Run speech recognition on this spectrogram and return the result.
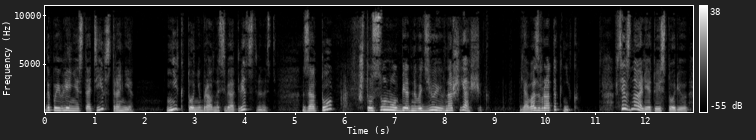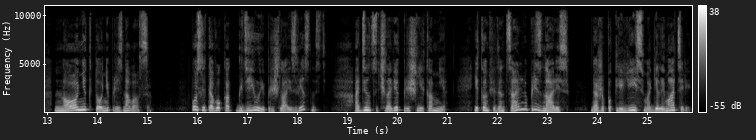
До появления статьи в стране никто не брал на себя ответственность за то, что сунул бедного Дьюи в наш ящик для возврата книг. Все знали эту историю, но никто не признавался. После того, как к Дьюи пришла известность, Одиннадцать человек пришли ко мне и конфиденциально признались, даже поклялись могилой матери,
